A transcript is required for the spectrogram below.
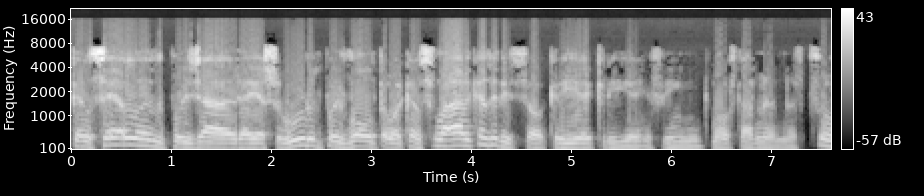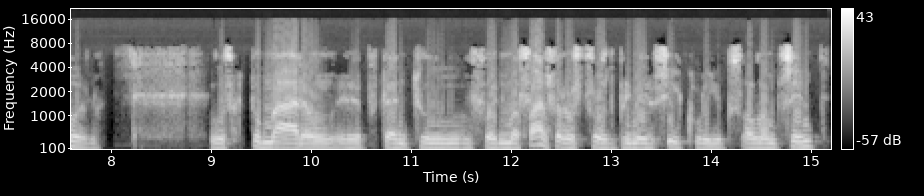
Cancela, depois já, já é seguro, depois voltam a cancelar, quer dizer, isso só cria, cria enfim, muito mal-estar na, nas pessoas. Não? Os que tomaram, eh, portanto, foi numa fase, foram as pessoas do primeiro ciclo e o pessoal não docente,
